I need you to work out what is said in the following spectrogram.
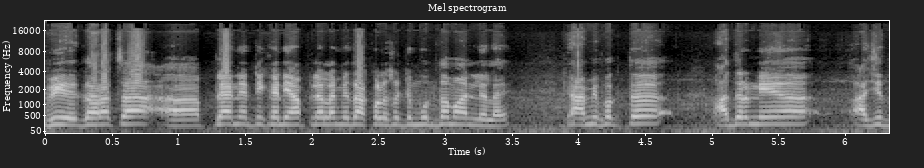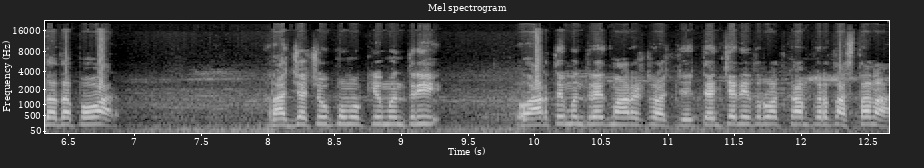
वि घराचा प्लॅन या ठिकाणी आपल्याला मी दाखवण्यासाठी मुद्दा मानलेला आहे. की आम्ही फक्त आदरणीय अजितदादा पवार राज्याचे उपमुख्यमंत्री व अर्थमंत्री आहेत महाराष्ट्राचे त्यांच्या नेतृत्वात काम करत असताना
